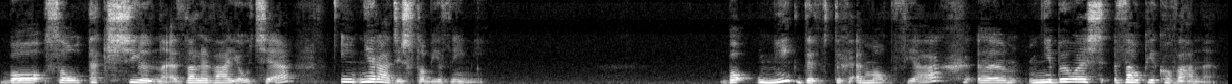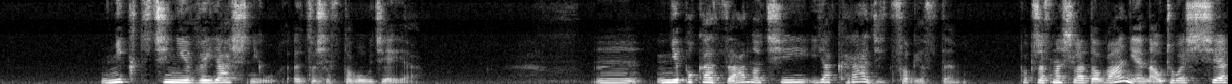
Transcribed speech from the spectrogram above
bo są tak silne, zalewają cię i nie radzisz sobie z nimi. Bo nigdy w tych emocjach nie byłeś zaopiekowany. Nikt ci nie wyjaśnił, co się z tobą dzieje. Y, nie pokazano ci, jak radzić sobie z tym poprzez naśladowanie nauczyłeś się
